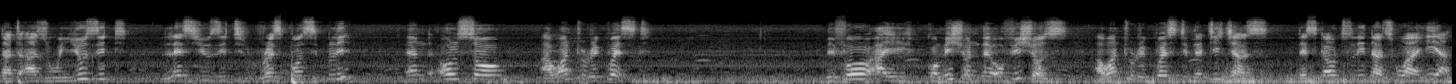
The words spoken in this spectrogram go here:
that as we use it, let's use it responsibly. And also, I want to request, before I commission the officials, I want to request the teachers, the scouts leaders who are here,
